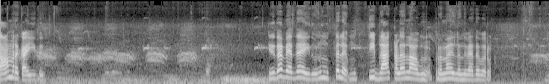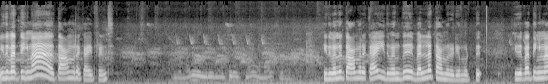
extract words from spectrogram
தாமரை காய் இது. இதுதான் விதை. இது ஒன்றும் முத்தலை. முத்தி பிளாக் கலரில் ஆகும். அப்புறம் தான் இதுலேருந்து விதை வரும். இது பார்த்தீங்கன்னா தாமரைக்காய் ஃப்ரெண்ட்ஸ் இது வந்து தாமரைக்காய் இது வந்து வெள்ளை தாமரையுடைய மொட்டு. இது பார்த்தீங்கன்னா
